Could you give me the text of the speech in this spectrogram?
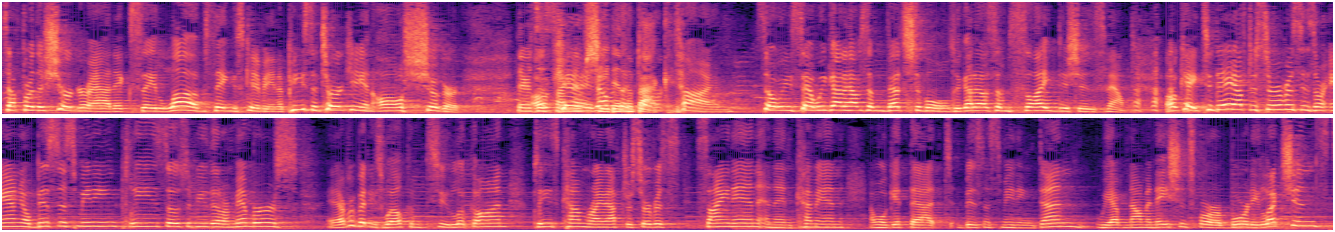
Except for the sugar addicts, they love Thanksgiving a piece of turkey and all sugar. There's a sign-up Okay, sheet in a the dark back. time. So we said we got to have some vegetables. We got to have some side dishes now. Okay, today after service is our annual business meeting. Please, those of you that are members, and everybody's welcome to look on. Please come right after service, sign in, and then come in, and we'll get that business meeting done. We have nominations for our board elections.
